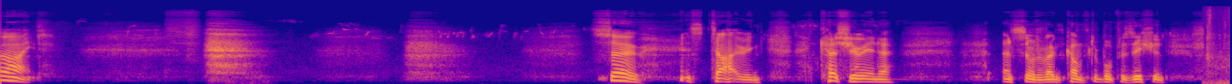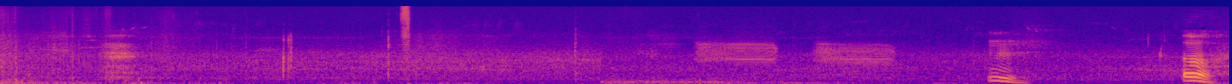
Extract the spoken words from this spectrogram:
Right. So, it's tiring because you're in a, a sort of uncomfortable position. Mm. Oh.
